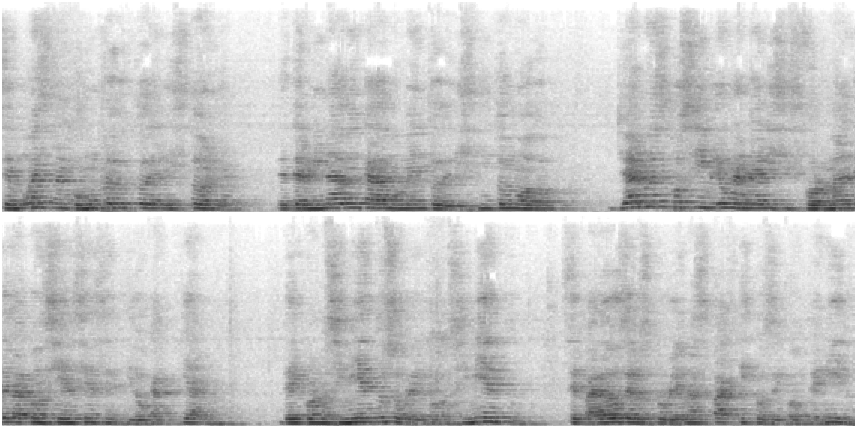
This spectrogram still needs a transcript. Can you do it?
se muestran como un producto de la historia, determinado en cada momento de distinto modo, ya no es posible un análisis formal de la conciencia en sentido kantiano, del conocimiento sobre el conocimiento, separados de los problemas fácticos de contenido.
